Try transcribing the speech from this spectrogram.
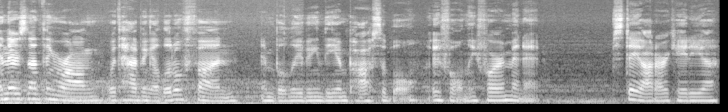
And there's nothing wrong with having a little fun and believing the impossible, if only for a minute. Stay out, Arcadia.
